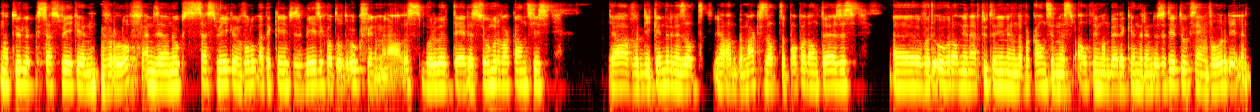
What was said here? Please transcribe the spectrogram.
natuurlijk zes weken verlof en zijn ook zes weken volop met de kindjes bezig, wat dat ook fenomenaal is. Bijvoorbeeld tijdens zomervakanties. Ja, voor die kinderen is dat ja, de max dat de papa dan thuis is. Uh, voor overal mee naartoe te nemen in de vakantie. Dan is er altijd iemand bij de kinderen. Dus het heeft ook zijn voordelen.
